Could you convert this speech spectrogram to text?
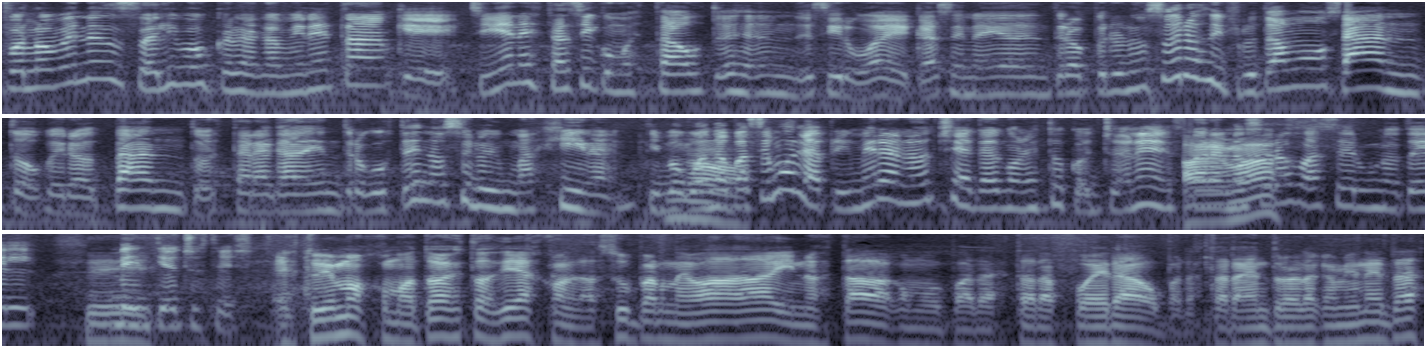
Por lo menos salimos con la camioneta que, si bien está así como está, ustedes deben decir, güey, ¿qué hacen ahí adentro? Pero nosotros disfrutamos tanto, pero tanto estar acá adentro que ustedes no se lo imaginan. Tipo, No. cuando pasemos la primera noche acá con estos colchones, para Además- nosotros va a ser un hotel Sí. 28 estrellas. Estuvimos como todos estos días con la super nevada y no estaba como para estar afuera o para estar adentro de la camioneta.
